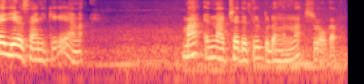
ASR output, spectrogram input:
പര്യവസാനിക്കുകയാണ്. മ എന്ന അക്ഷരത്തിൽ തുടങ്ങുന്ന ശ്ലോകം.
